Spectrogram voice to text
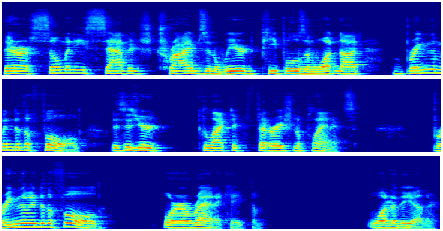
there are so many savage tribes and weird peoples and whatnot. Bring them into the fold. This is your Galactic Federation of Planets. Bring them into the fold or eradicate them. One or the other.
